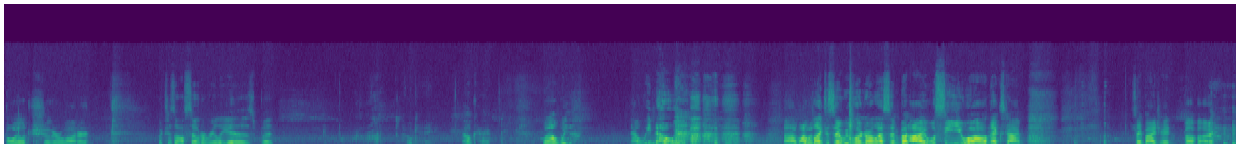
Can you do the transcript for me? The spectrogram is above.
boiled sugar water, which is all soda really is. But okay. okay, well we now we know. um, I would like to say we've learned our lesson, but I will see you all next time. Say bye, Jaden. Bye bye.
